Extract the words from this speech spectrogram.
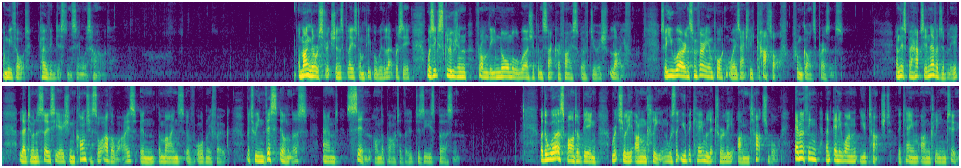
And we thought COVID distancing was hard. Among the restrictions placed on people with leprosy was exclusion from the normal worship and sacrifice of Jewish life. So you were, in some very important ways, actually cut off from God's presence. And this perhaps inevitably led to an association, conscious or otherwise, in the minds of ordinary folk, between this illness and sin on the part of the diseased person. But the worst part of being ritually unclean was that you became literally untouchable. Anything and anyone you touched became unclean too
